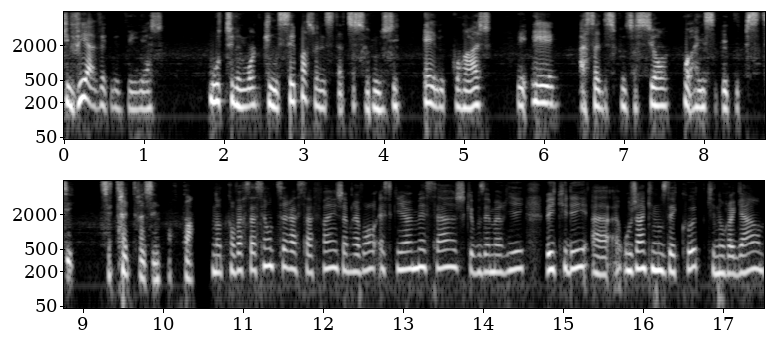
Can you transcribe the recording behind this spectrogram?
qui vit avec le VIH ou tout le monde qui ne sait pas son statut sérologique ait le courage et ait à sa disposition pour aller se dépister. C'est très, très important. Notre conversation tire à sa fin. J'aimerais voir, est-ce qu'il y a un message que vous aimeriez véhiculer aux gens qui nous écoutent, qui nous regardent,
